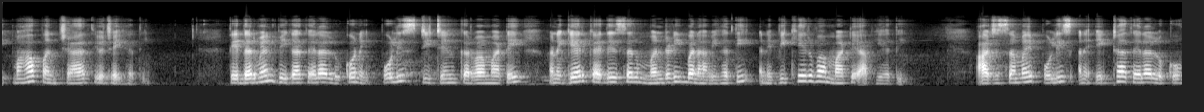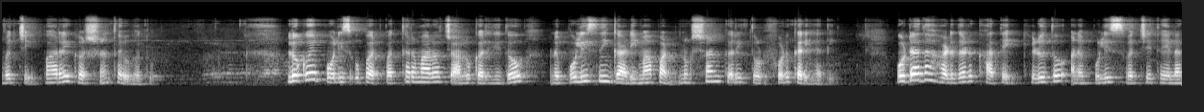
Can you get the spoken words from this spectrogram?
એક મહાપંચાયત યોજાઈ હતી. તે દરમિયાન ભેગા થયેલા લોકોને પોલીસ ડિટેન કરવા માટે અને ગેરકાયદેસર મંડળી બનાવી હતી અને વિખેરવા માટે આપી હતી. આ જ સમયે પોલીસ અને એકઠા થયેલા લોકો વચ્ચે ભારે ઘર્ષણ થયું હતું. લોકોએ પોલીસ ઉપર પથ્થરમારો ચાલુ કરી દીધો અને પોલીસની ગાડીમાં પણ નુકસાન કરી તોડફોડ કરી હતી. બોટાદ હળદળ ખાતે ખેડૂતો અને પોલીસ વચ્ચે થયેલા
